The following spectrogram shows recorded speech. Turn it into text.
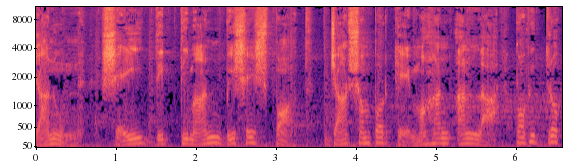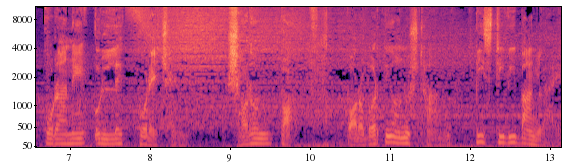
জানুন সেই দীপ্তিমান বিশেষ পথ যার সম্পর্কে মহান আল্লাহ পবিত্র কোরআনে উল্লেখ করেছেন। সরল পথ। পরবর্তী অনুষ্ঠান পিস টিভি বাংলায়।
